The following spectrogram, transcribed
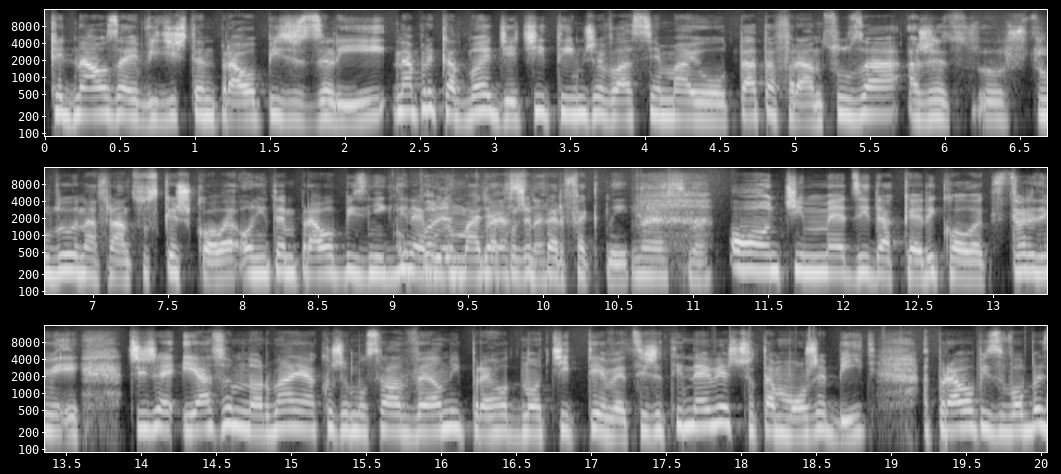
keď naozaj vidíš ten pravopis zlý, napríklad moje deti tým, že vlastne majú táta francúza a že študujú na francúzskej škole, oni ten pravopis nikdy Úplne, nebudú mať no akože perfektný. No jasné. On ti medzi dá kedykoľvek s tvrdými. Čiže ja som normálne akože musela veľmi prehodnotiť tie veci, že ty nevieš, čo tam môže byť a pravopis vôbec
